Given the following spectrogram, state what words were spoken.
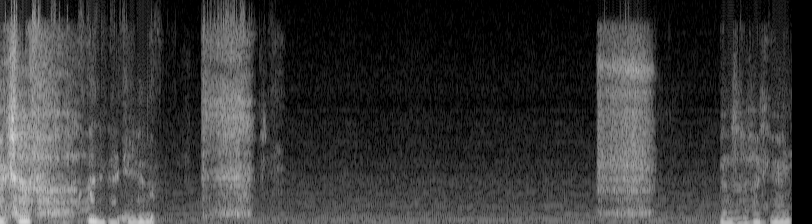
اكشف انا قاعد انزل فاكين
